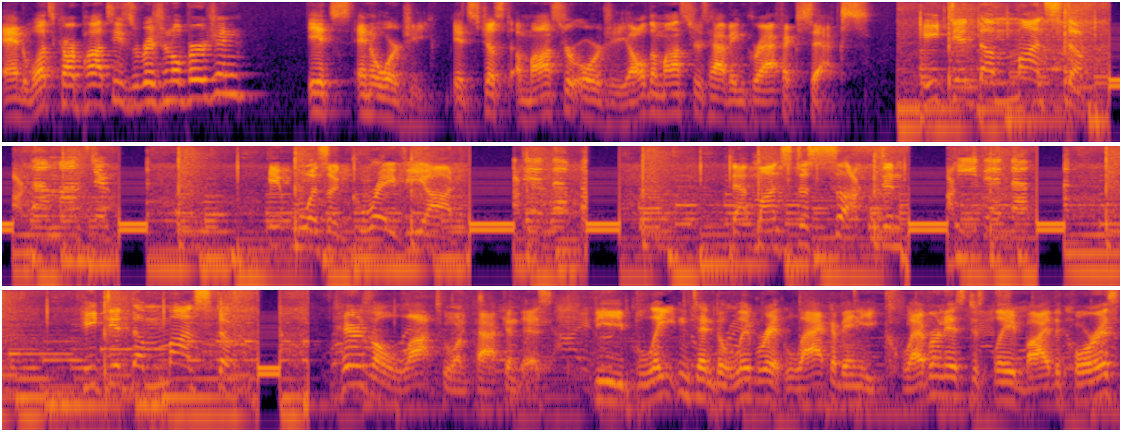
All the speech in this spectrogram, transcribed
And what's Carpazzi's original version? It's an orgy. It's just a monster orgy, all the monsters having graphic sex. He did the monster. The monster It was a graveyard. did the That monster sucked and he did the he did the monster. There's a lot to unpack in this. The blatant and deliberate lack of any cleverness displayed by the chorus,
